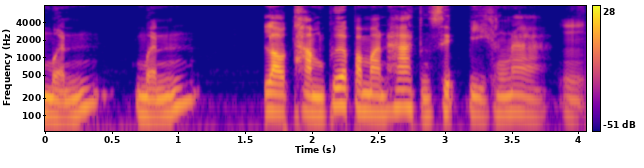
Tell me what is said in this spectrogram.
เหมือนเหมือนเราทำเพื่อประมาณ5้าถึงสิปีข้างหน้าอืม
